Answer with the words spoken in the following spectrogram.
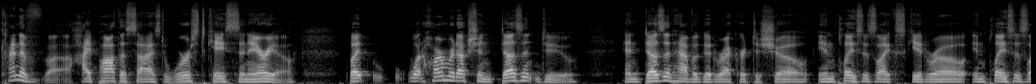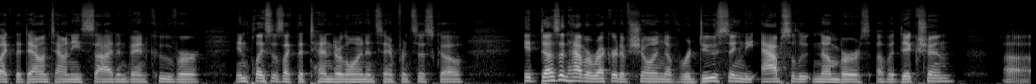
kind of uh, hypothesized worst case scenario. But what harm reduction doesn't do and doesn't have a good record to show in places like Skid Row, in places like the downtown east side in Vancouver, in places like the Tenderloin in San Francisco, it doesn't have a record of showing of reducing the absolute numbers of addiction, uh,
